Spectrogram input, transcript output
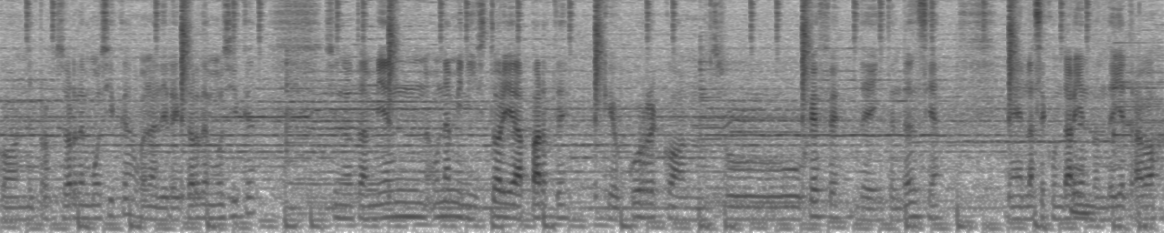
con el profesor de música, bueno, el director de música, sino también una mini historia aparte que ocurre con su jefe de intendencia en la secundaria en Mm. donde ella trabaja,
